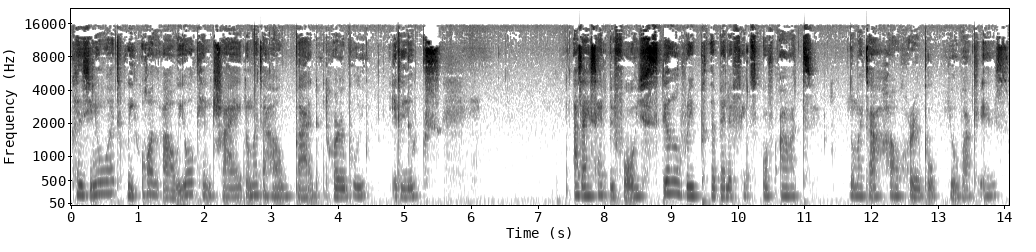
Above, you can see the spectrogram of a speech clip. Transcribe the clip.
Because you know what? We all are. We all can try, no matter how bad and horrible it looks. As I said before, you still reap the benefits of art, no matter how horrible your work is.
